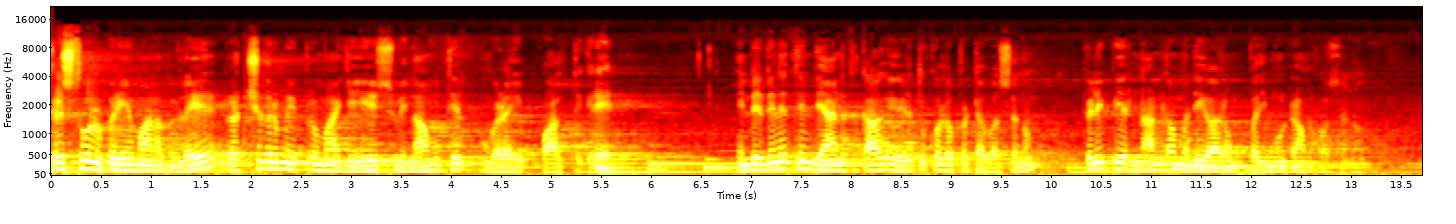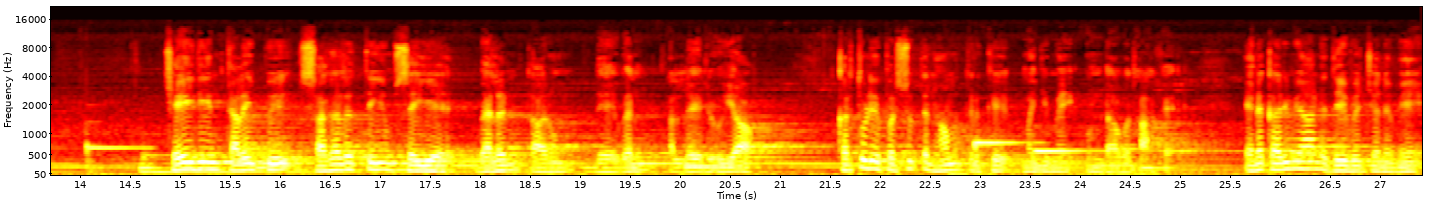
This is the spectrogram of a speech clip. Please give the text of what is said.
கிறிஸ்துவல் பிரியமானவர்களே ரட்சகர் மீட்பருமாகிய இயேசுவின் நாமத்தில் உங்களை வாழ்த்துகிறேன். இன்றைய தினத்தின் தியானத்துக்காக எடுத்துக்கொள்ளப்பட்ட வசனம் பிலிப்பியர் நான்காம் அதிகாரம் பதிமூன்றாம் வசனம். செய்தியின் தலைப்பு சகலத்தையும் செய்ய பலன் தாரும் தேவன். அல்லேலூயா. கர்த்துடைய பரிசுத்த நாமத்திற்கு மகிமை உண்டாவதாக. எனக்கு அருமையான தேவ ஜனமே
